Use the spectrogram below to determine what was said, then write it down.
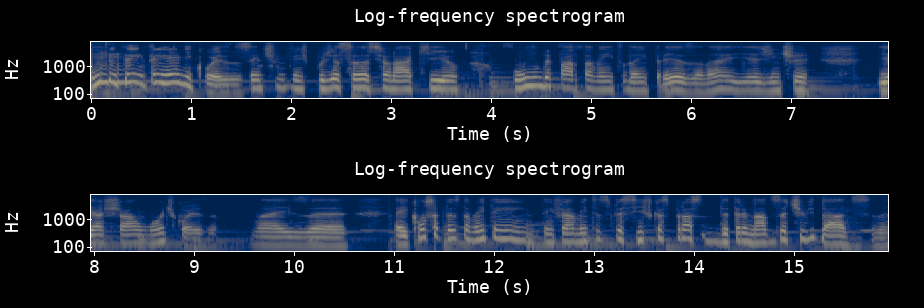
e tem, tem, tem, N coisas. A gente, a gente podia selecionar aqui um departamento da empresa, né? E a gente e achar um monte de coisa. Mas é, é, e com certeza também tem, tem ferramentas específicas para determinadas atividades, né?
